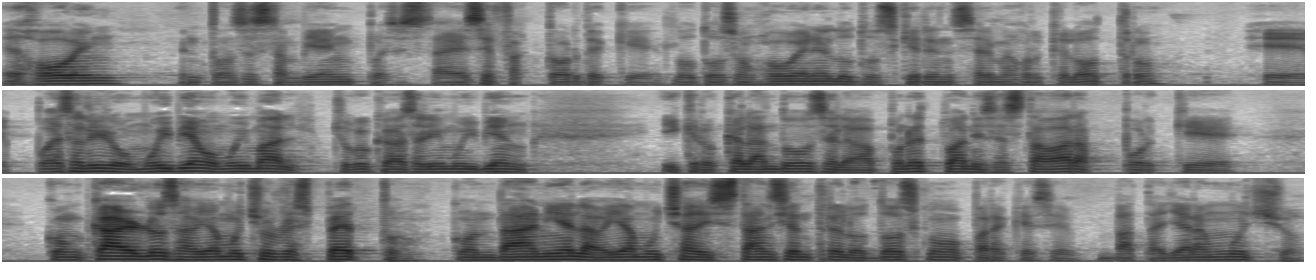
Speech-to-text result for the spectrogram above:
Es joven, entonces también pues está ese factor de que los dos son jóvenes, los dos quieren ser mejor que el otro. Eh, puede salir o muy bien o muy mal. Yo creo que va a salir muy bien. Y creo que a Lando se le va a poner tuanis a esta vara porque con Carlos había mucho respeto. Con Daniel había mucha distancia entre los dos como para que se batallaran mucho.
